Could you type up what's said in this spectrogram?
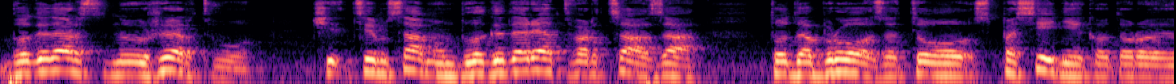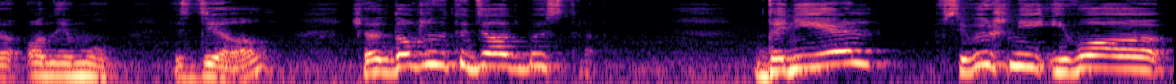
благодарственную жертву, тем самым благодаря Творца за то добро, за то спасение, которое он ему сделал, человек должен это делать быстро. Даниэль, Всевышний его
